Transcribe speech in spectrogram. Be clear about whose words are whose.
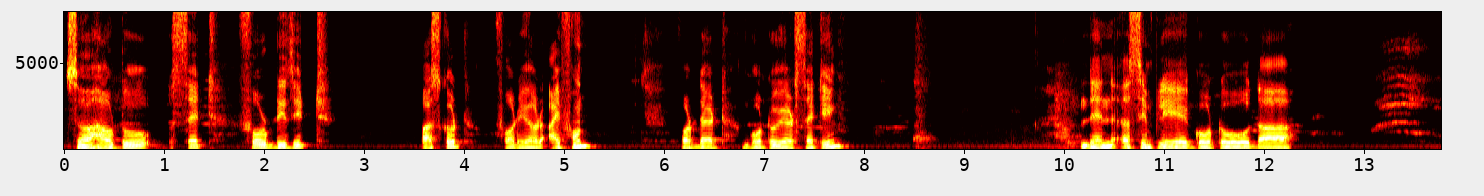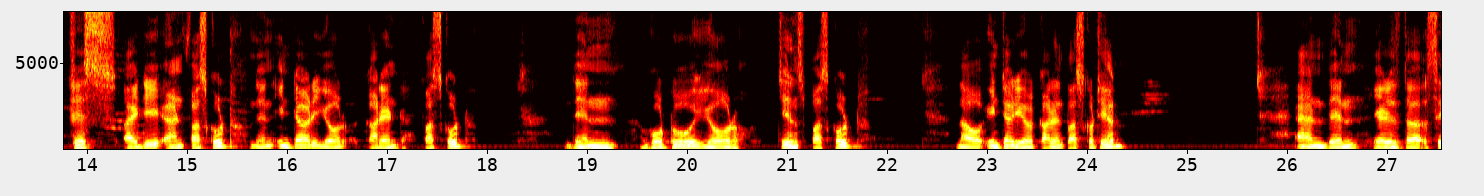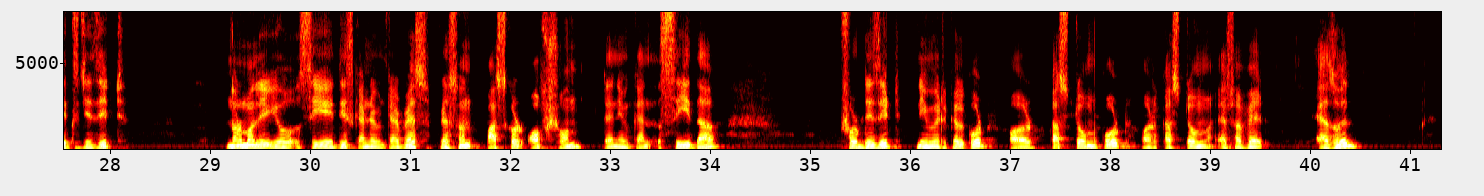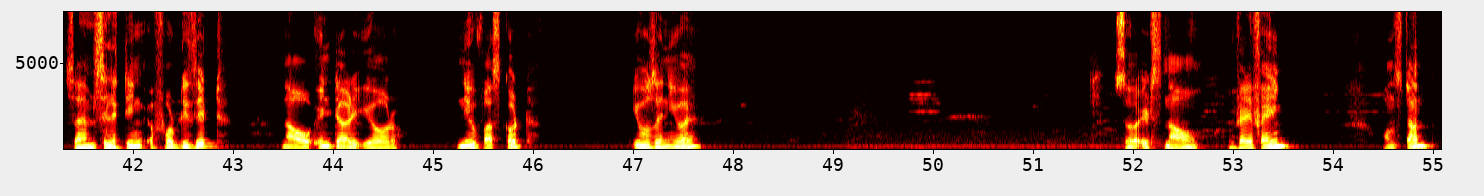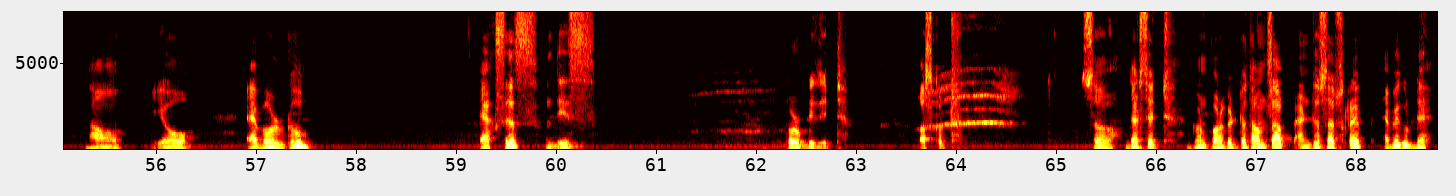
Speaker 1: so how to set four digit passcode for your iphone. For that go to your setting. Then uh, simply go to the face id and passcode. Then enter your current passcode. Then go to your change passcode. Now enter your current passcode here. And then here is the six digit normally you see this kind of interface press on passcode option then you can see the four digit numerical code or custom code or custom alphabet as well. So i'm selecting four digit. Now enter your new passcode. Use anyway so it's now verifying. Once done now you able to access this four digit passcode so that's it. Don't forget to thumbs up and to subscribe. Have a good day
